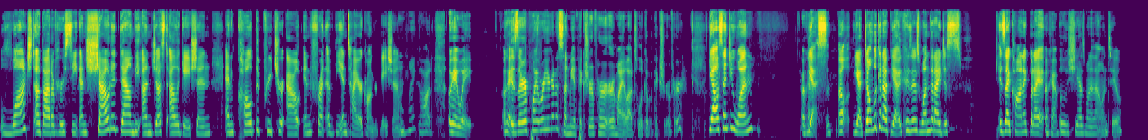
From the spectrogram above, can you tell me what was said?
launched up out of her seat and shouted down the unjust allegation and called the preacher out in front of the entire congregation. oh congregation. my god. Okay, wait. Okay. Is there a point where you're gonna send me a picture of her, or am I allowed to look up a picture of her? yeah, I'll send you one. Okay. Yes. Oh, yeah, don't look it up yet because there's one that I just is iconic, but I Okay. Oh, she has one in that one too.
